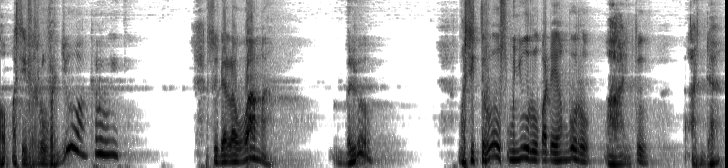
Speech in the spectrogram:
Oh, masih perlu berjuang kalau begitu. Sudah lama? Belum. Masih terus menyuruh pada yang buruk. Ah itu Anda.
